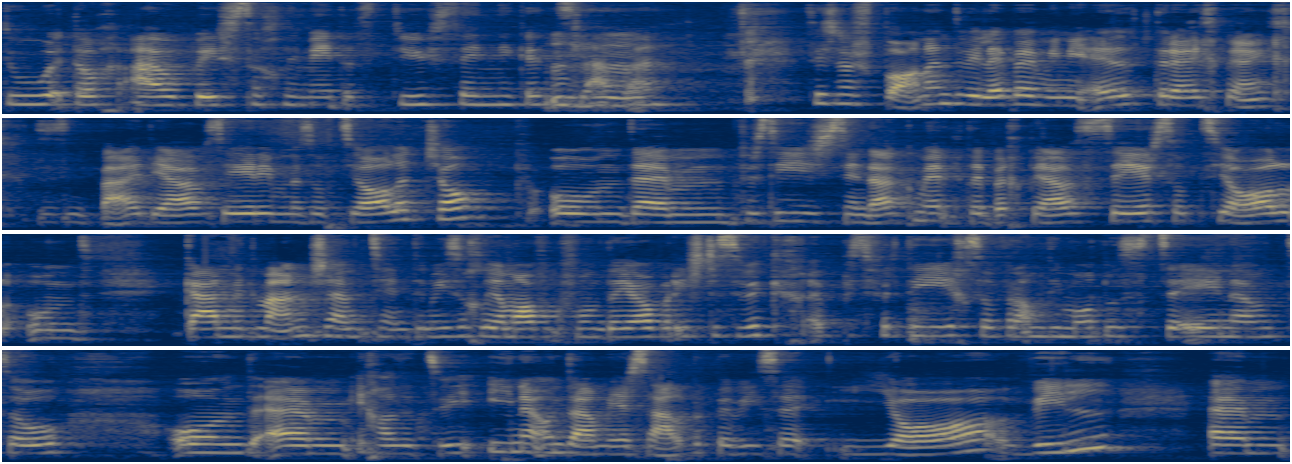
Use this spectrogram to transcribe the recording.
du doch auch bist, so ein bisschen mehr das Tiefsinnige zu leben. Es ist noch spannend, weil eben meine Eltern, ich bin eigentlich, die sind beide auch sehr in einem sozialen Job und ähm, für sie haben auch gemerkt, eben, ich bin auch sehr sozial und gerne mit Menschen. Und Sie haben dann so am Anfang gefunden, ja, aber ist das wirklich etwas für dich, so vor allem die Modelszene und so. Und ähm, ich habe jetzt ihnen und auch mir selber bewiesen, ja, weil ähm,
